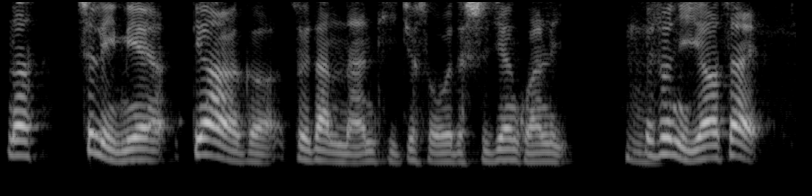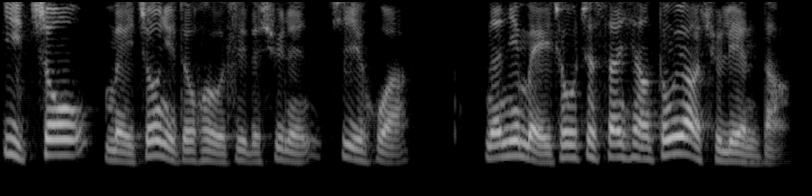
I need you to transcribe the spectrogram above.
那这里面第二个最大的难题就所谓的时间管理，就嗯说你要在一周每周你都会有自己的训练计划，那你每周这三项都要去练到。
